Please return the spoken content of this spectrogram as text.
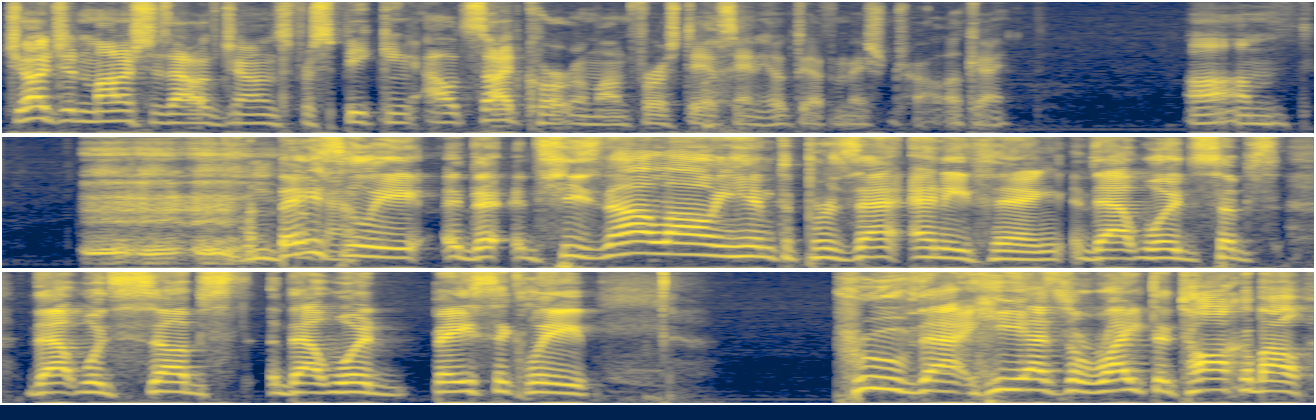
Judge admonishes Alex Jones for speaking outside courtroom on first day of Sandy Hook defamation trial. Okay. Um, And basically, the, she's not allowing him to present anything that would subs that would subs that would basically prove that he has the right to talk about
